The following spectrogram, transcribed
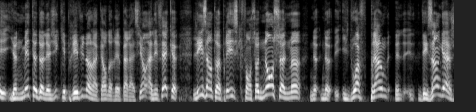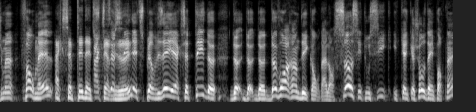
il y a une méthodologie qui est prévue dans l'accord de réparation à l'effet que les entreprises qui font ça, non seulement ne- ne- ils doivent prendre euh, des engagements formels, Accepter d'être accepter supervisé. d'être supervisé et accepter de, de, de, de devoir rendre des comptes. Alors ça, c'est aussi quelque chose d'important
